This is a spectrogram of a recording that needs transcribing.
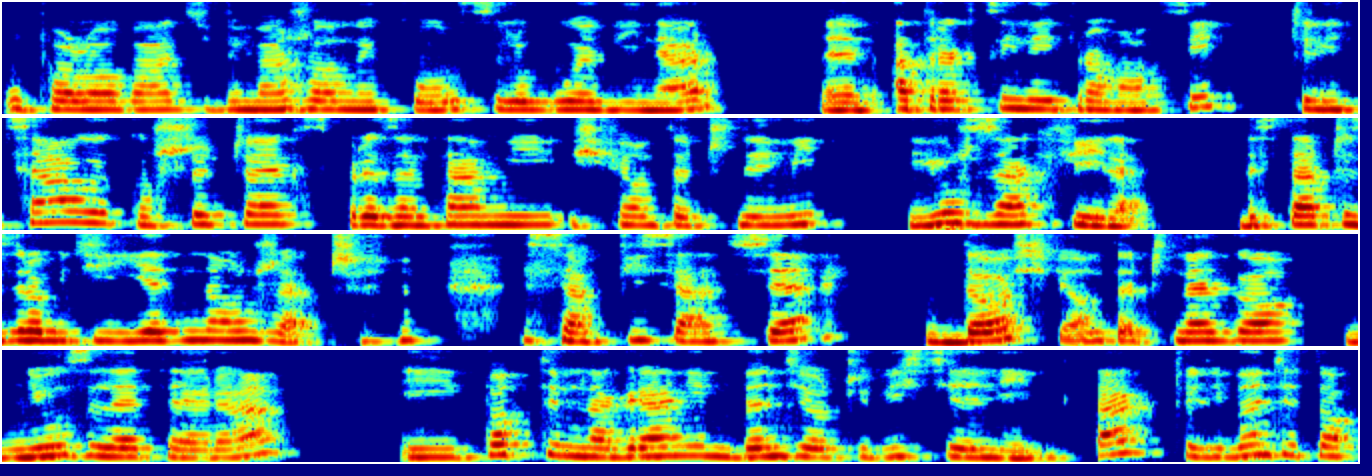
upolować wymarzony kurs lub webinar w atrakcyjnej promocji, czyli cały koszyczek z prezentami świątecznymi już za chwilę. Wystarczy zrobić jedną rzecz, zapisać się do świątecznego newslettera i pod tym nagraniem będzie oczywiście link, tak? Czyli będzie to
